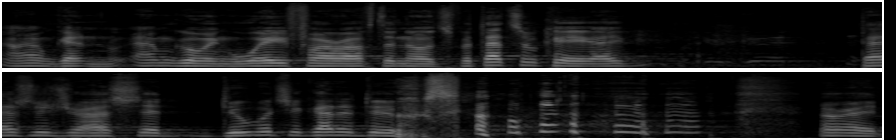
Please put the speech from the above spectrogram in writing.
I'm getting, I'm going way far off the notes, but that's okay. I, Pastor Josh said, "Do what you got to do." So, all right.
